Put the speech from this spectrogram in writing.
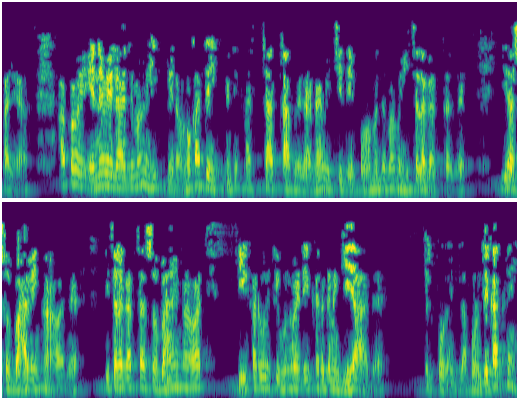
ඵලය. අප එන වෙලාවදී මම හිත වෙනවා. මොකද්ද හිතන්නේ? පශ්චාත්තාප වෙලා නැහැ. විචි දෙක කොහොමද මම හිතලා ගත්තද? ඊයා ස්වභාවයෙන් ආවද? හිතලා ගත්ත ස්වභාවයෙන් ආවත් කීකරුව තිබුණු වැඩේ කරගෙන ගියාද? ලකුණු දෙකක් නේ.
